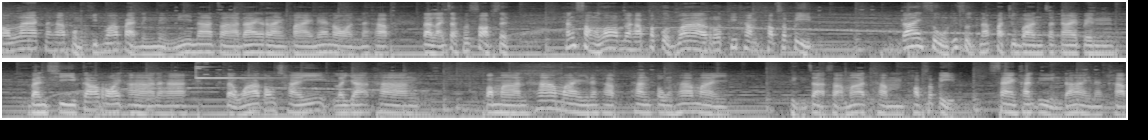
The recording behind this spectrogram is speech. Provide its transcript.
ตอนแรกนะครับผมคิดว่า 811 นี่น่าจะได้แรงปลายแน่นอนนะครับ แต่หลังจากทดสอบเสร็จ ทั้ง 2 รอบนะครับ ปรากฏว่ารถที่ทำท็อปสปีดได้สูงที่สุดณปัจจุบันจะกลายเป็นบัญชี 900R นะฮะ แต่ว่าต้องใช้ระยะทางประมาณ 5 ไมล์นะครับ ทางตรง 5 ไมล์ถึงจะสามารถทำท็อปสปีดแซงคันอื่นได้นะครับ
